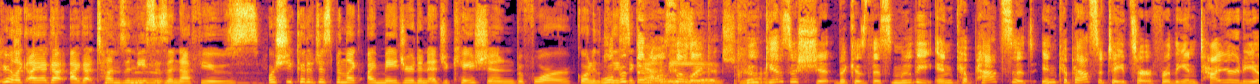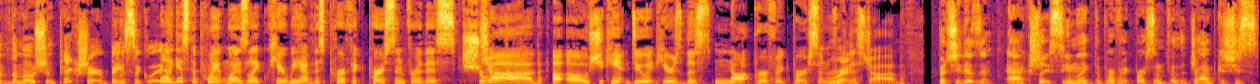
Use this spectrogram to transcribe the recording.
You're like I got I got tons of nieces and nephews. Or she could have just been like I majored in education before going to the well, police but then academy. also, like, Switch, who yeah. gives a shit? Because this movie incapacit- incapacitates her for the entirety of the motion picture, basically. well, I guess the point was like here we have this perfect person for this Sure. job. Uh oh, she can't do it. Here's this not perfect person for Right. this job. But she doesn't actually seem like the perfect person for the job because she's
